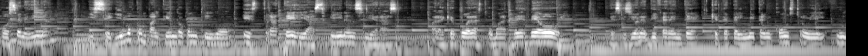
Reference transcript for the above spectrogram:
José Medina y seguimos compartiendo contigo estrategias financieras para que puedas tomar desde hoy decisiones diferentes que te permitan construir un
